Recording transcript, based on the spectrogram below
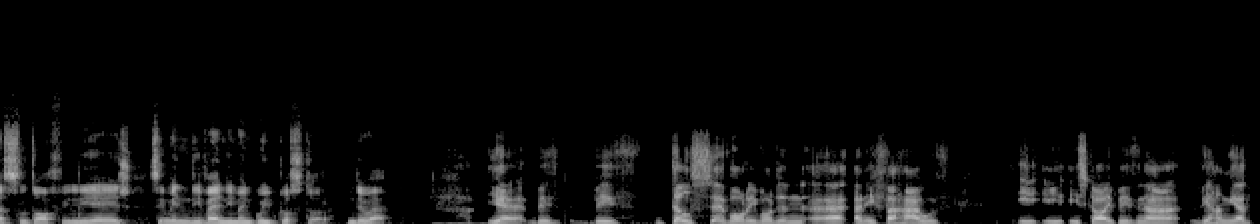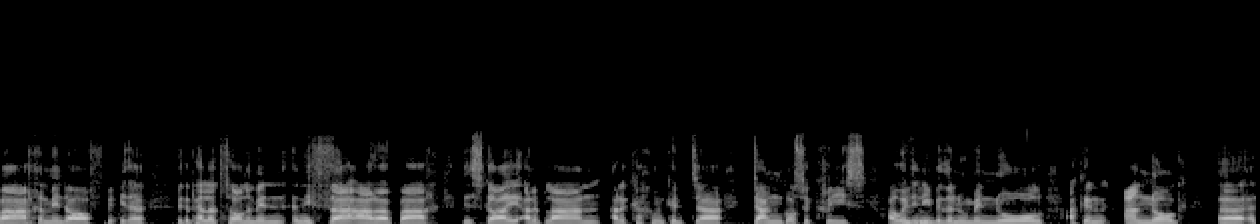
Dusseldorf i Liege, sy'n mynd i fenni mewn gwyb glwstwr, yn diwe? Ie, yeah, bydd, bydd dylse fori fod yn, uh, yn eitha hawdd i, i, i Sky, bydd yna ddihangiad bach yn mynd off, bydd y, bydd y peloton yn mynd yn eitha araf bach, bydd Sky ar y blaen, ar y cychwyn cynta, dangos y Cris, a wedyn mm -hmm. ni mhm. bydden nhw'n mynd nôl ac yn annog uh, y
